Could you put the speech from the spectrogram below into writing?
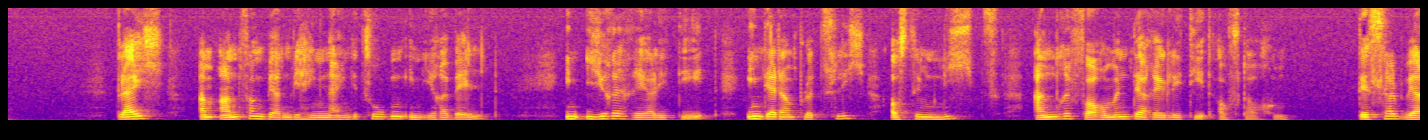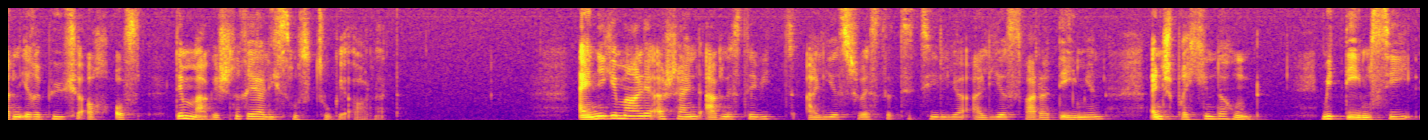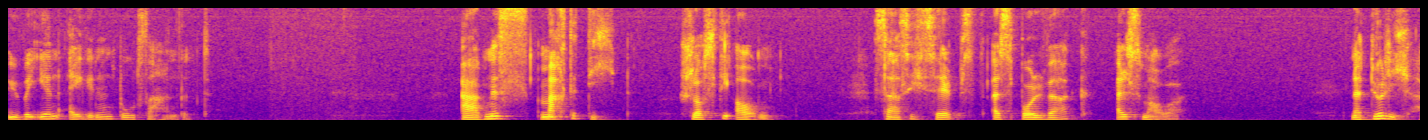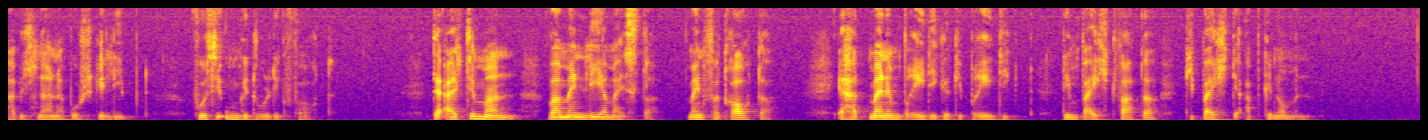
Gleich am Anfang werden wir hineingezogen in ihre Welt, in ihre Realität, in der dann plötzlich aus dem Nichts andere Formen der Realität auftauchen. Deshalb werden ihre Bücher auch oft dem magischen Realismus zugeordnet. Einige Male erscheint Agnes de Witt alias Schwester Cecilia alias Vater Damien ein sprechender Hund, mit dem sie über ihren eigenen Tod verhandelt. Agnes machte dicht, schloss die Augen, sah sich selbst als Bollwerk, als Mauer. Natürlich habe ich Nana Busch geliebt, fuhr sie ungeduldig fort. Der alte Mann war mein Lehrmeister, mein Vertrauter. Er hat meinem Prediger gepredigt, dem Beichtvater die Beichte abgenommen.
